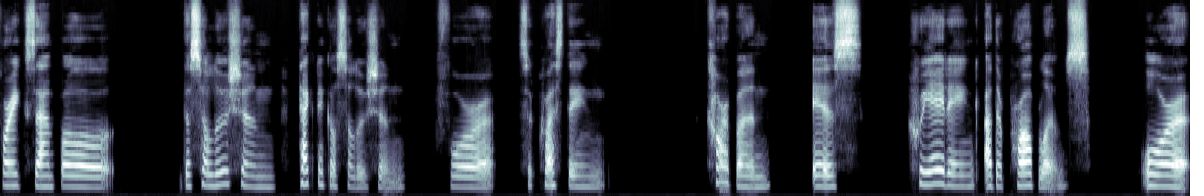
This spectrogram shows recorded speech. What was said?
for example, the solution technical solution for sequestering carbon is creating other problems or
